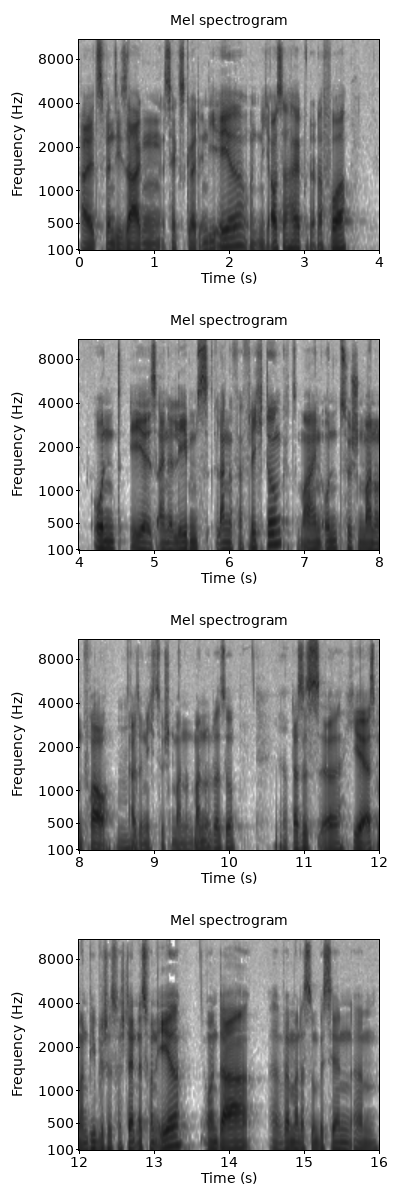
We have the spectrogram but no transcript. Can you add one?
als wenn sie sagen, Sex gehört in die Ehe und nicht außerhalb oder davor. Und Ehe ist eine lebenslange Verpflichtung, zum einen und zwischen Mann und Frau, mhm. also nicht zwischen Mann und Mann oder so. Ja. Das ist äh, hier erstmal ein biblisches Verständnis von Ehe. Und da, äh, wenn man das so ein bisschen, ähm,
